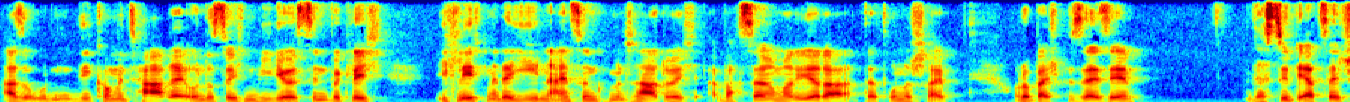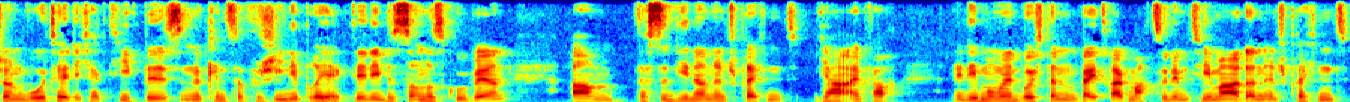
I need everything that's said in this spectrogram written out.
Also unten die Kommentare unter solchen Videos sind wirklich, ich lese mir da jeden einzelnen Kommentar durch, was auch immer ihr da, da drunter schreibt. Oder beispielsweise, dass du derzeit schon wohltätig aktiv bist und du kennst ja verschiedene Projekte, die besonders cool wären, ähm, dass du die dann entsprechend, ja, einfach in dem Moment, wo ich dann einen Beitrag mache zu dem Thema, dann entsprechend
